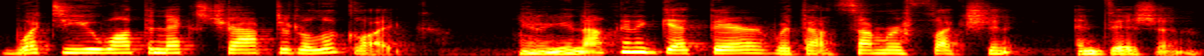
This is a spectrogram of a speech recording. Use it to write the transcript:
what do you want the next chapter to look like? You know, you're not going to get there without some reflection and vision.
